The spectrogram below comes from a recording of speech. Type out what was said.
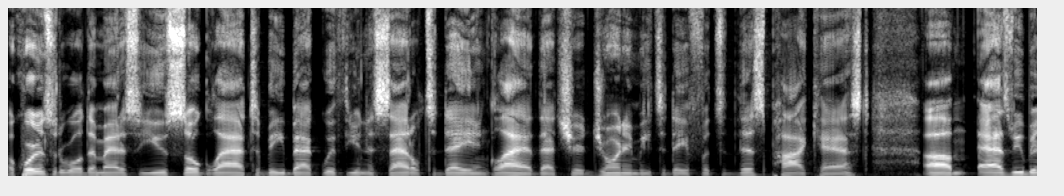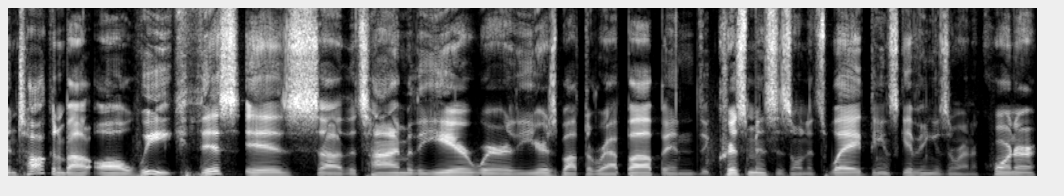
according to the world that matters to you. So glad to be back with you in the saddle today and glad that you're joining me today for this podcast. Um, as we've been talking about all week, this is uh, the time of the year where the year's about to wrap up and the Christmas is on its way, Thanksgiving is around the corner,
